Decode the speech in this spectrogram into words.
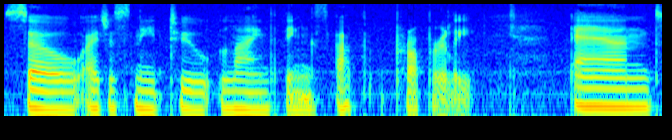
So I just need to line things up properly. And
